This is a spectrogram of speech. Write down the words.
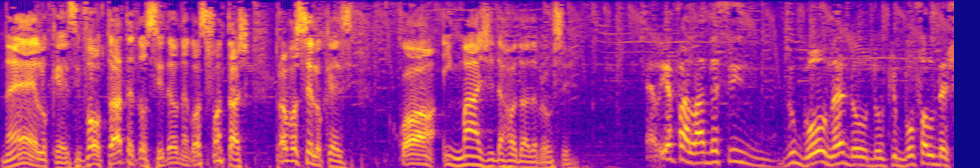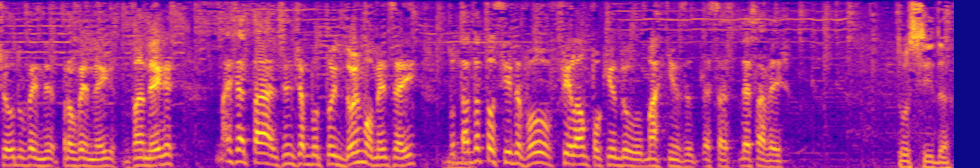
né, Luquez? E voltar a ter torcida é um negócio fantástico. Pra você, Luquez, qual a imagem da rodada pra você? Eu ia falar desse, do gol, né, do, do que o Buffalo deixou do Vene, para o Vanegas, mas já tá, a gente já botou em dois momentos aí. Botar da torcida, vou filar um pouquinho do Marquinhos dessa, dessa vez. Torcida.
